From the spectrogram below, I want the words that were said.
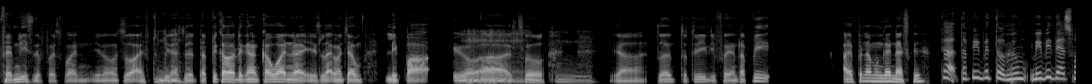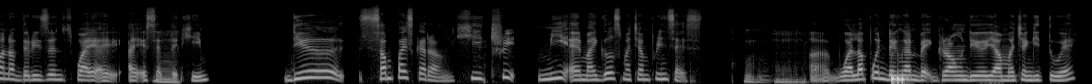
family is the first one. You know, so I have to be nice to them. Tapi kalau dengan kawan, right, it's like macam lepak. You know, uh, Hmm. so Hmm. yeah, totally different. Tapi I pernah mengganas ke? Tak, tapi betul. Maybe that's one of the reasons why I I accepted him. Dia sampai sekarang he treat me and my girls macam princess. Hmm. Hmm. Uh, walaupun dengan background dia yang macam gitu eh.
